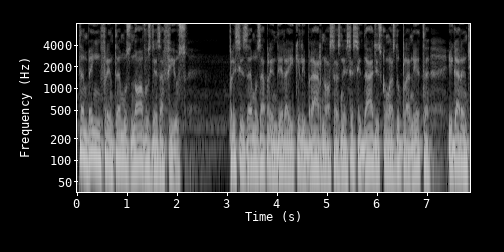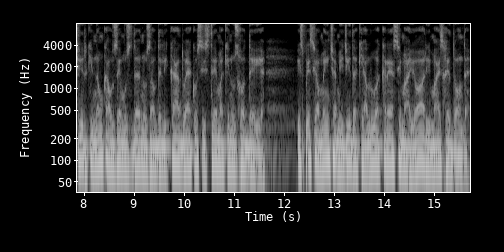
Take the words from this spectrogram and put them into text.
também enfrentamos novos desafios. Precisamos aprender a equilibrar nossas necessidades com as do planeta e garantir que não causemos danos ao delicado ecossistema que nos rodeia, especialmente à medida que a Lua cresce maior e mais redonda.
